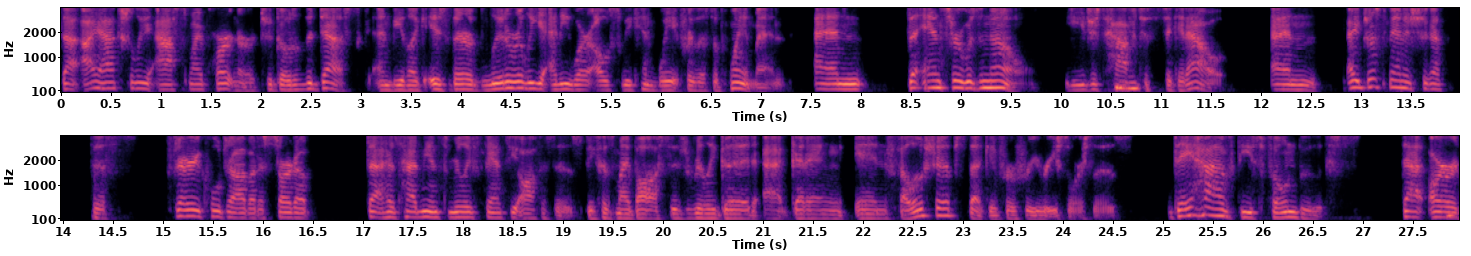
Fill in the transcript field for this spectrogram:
that I actually asked my partner to go to the desk and be like, is there literally anywhere else we can wait for this appointment? And the answer was no. You just have Mhm. to stick it out. And I just managed to get this very cool job at a startup that has had me in some really fancy offices because my boss is really good at getting in fellowships that give her free resources. They have these phone booths that are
